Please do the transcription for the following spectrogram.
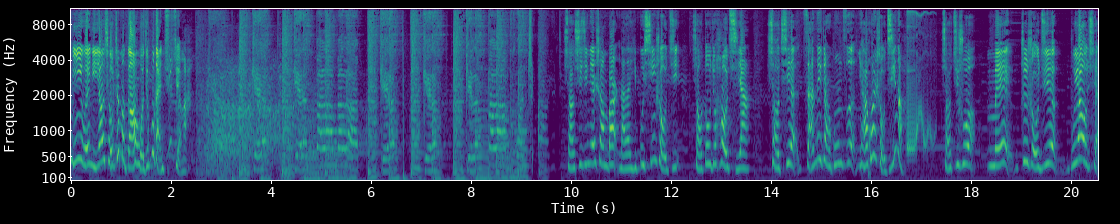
你以为你要求这么高，我就不敢拒绝吗？小七今天上班拿了一部新手机，小豆就好奇呀：“小七，咱那点工资你还换手机呢？”小七说：“没，这手机不要钱。”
